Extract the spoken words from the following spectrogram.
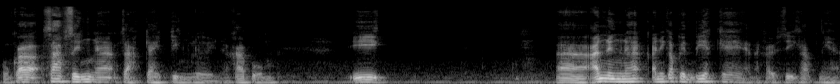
ผมก็ซาบซึ้งนะฮะจากใจจริงเลยนะครับผมอีกอันหนึงนะฮะอันนี้ก็เป็นเบี้ยแก้นะครับเอซีครับเนี่ย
